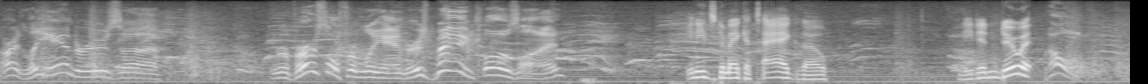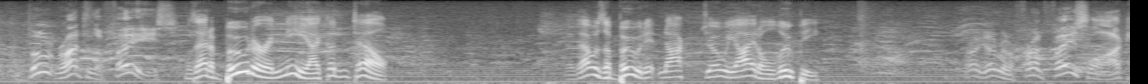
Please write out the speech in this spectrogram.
All right, Lee Andrews, uh, reversal from Lee Andrews, big clothesline. He needs to make a tag, though. And he didn't do it. Oh, boot right to the face. Was that a boot or a knee? I couldn't tell. If that was a boot, it knocked Joey Idol loopy. Right, got him in a front face lock.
